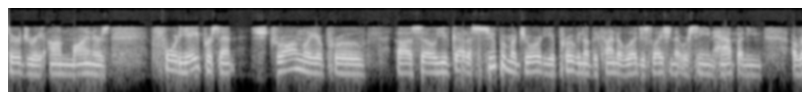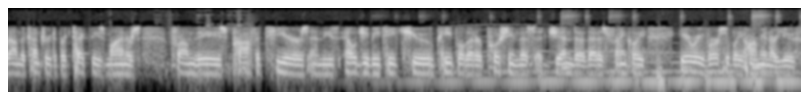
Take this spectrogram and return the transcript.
surgery, on minors. 48% strongly approve uh, so you've got a supermajority approving of the kind of legislation that we're seeing happening around the country to protect these minors from these profiteers and these LGBTQ people that are pushing this agenda that is frankly irreversibly harming our youth.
